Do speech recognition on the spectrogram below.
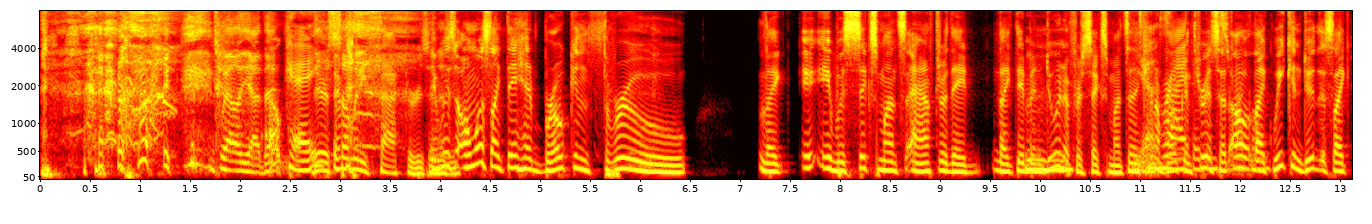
well, yeah. That, Okay. There's so many factors. It in was almost like they had broken through. Like it, it was six months after they like they've been doing Mhm. it for six months and they Yeah. kind of Right, broken they've through and been said, "Oh, like we can do this. Like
